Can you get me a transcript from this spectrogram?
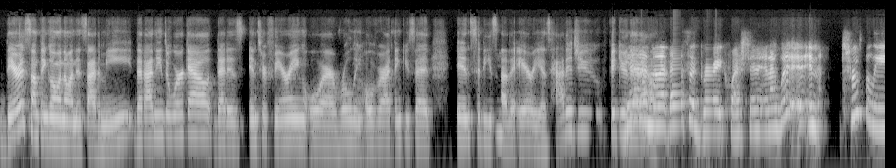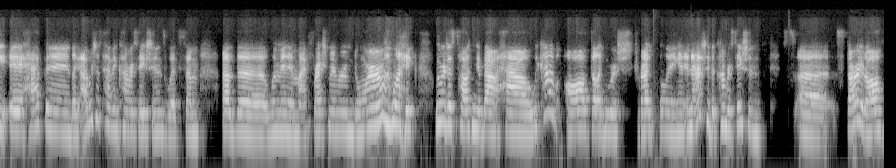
there is something going on inside of me that I need to work out that is interfering or rolling over, I think you said, into these mm. other areas. How did you figure yeah, that out? No, that's a great question. And I would and truthfully, it happened like I was just having conversations with some of the women in my freshman room dorm. like we were just talking about how we kind of all felt like we were struggling. And, and actually, the conversation uh, started off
